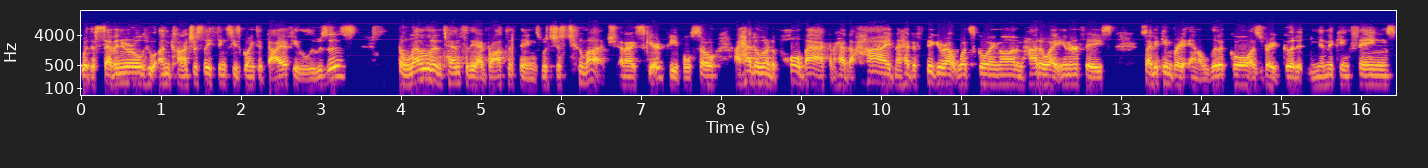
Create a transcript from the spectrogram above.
with a seven year old who unconsciously thinks he's going to die if he loses, the level of intensity I brought to things was just too much and I scared people. So I had to learn to pull back and I had to hide and I had to figure out what's going on and how do I interface. So I became very analytical. I was very good at mimicking things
